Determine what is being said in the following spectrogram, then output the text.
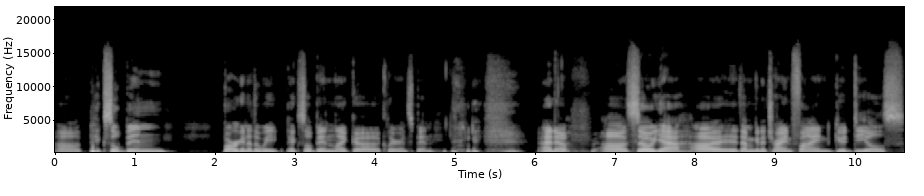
uh, Pixel Bin bargain of the week. Pixel Bin like a clearance bin. I know. Uh, so yeah, uh, I'm gonna try and find good deals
